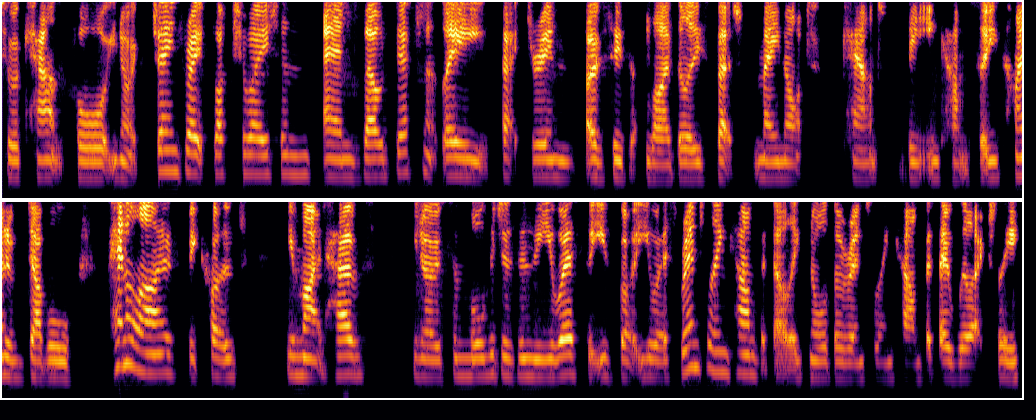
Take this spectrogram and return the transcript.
to account for, you know, exchange rate fluctuations. And they'll definitely factor in overseas liabilities, but may not count the income. So you kind of double penalized because you might have, you know, some mortgages in the US, but you've got US rental income, but they'll ignore the rental income, but they will actually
